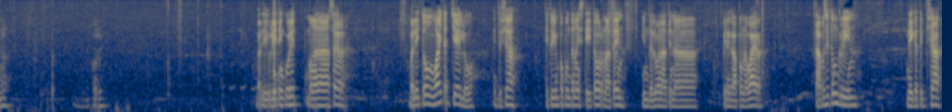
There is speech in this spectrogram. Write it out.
Na. Pare. Bali, ulitin ko mga sir. Bali, itong white at yellow, ito siya. Ito yung papunta ng stator natin. Yung dalawa natin na pinagapang na wire. Tapos itong green, negative siya.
